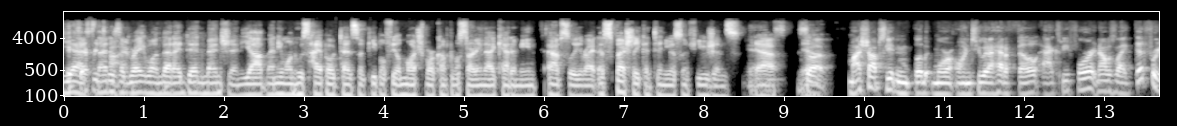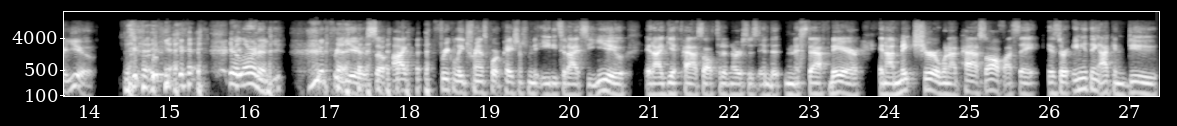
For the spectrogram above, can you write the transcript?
Yes, that time. is a great one that I did mention. Yup, anyone who's hypotensive, people feel much more comfortable starting that ketamine. Absolutely right, especially continuous infusions. Yes. Yeah. So yeah my shop's getting a little bit more onto it. I had a fellow ask me for it, and I was like, "Good for you." You're learning. Good for you. So I frequently transport patients from the ED to the ICU, and I give pass off to the nurses and the, and the staff there. And I make sure when I pass off, I say, "Is there anything I can do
